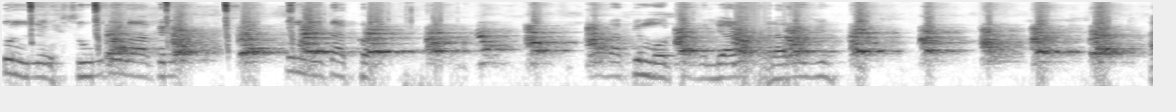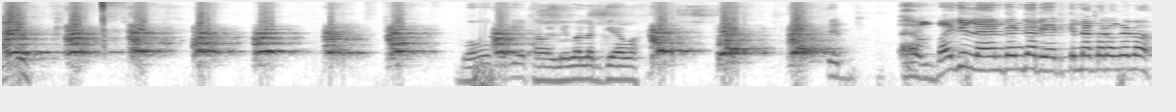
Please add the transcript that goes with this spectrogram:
ਧੁੰਨੀ ਸੂ ਤੋਂ ਲਾ ਕੇ ਧੁੰਨੀ ਤੱਕ ਤੇ ਬਾਕੀ ਮੋਟਾ ਗੁੱਲੇ ਵਾਲਾ ਖਾਣਾ ਬਾਈ ਜੀ। ਆ ਜਾ ਬਹੁਤ ਵਧੀਆ ਥਾਲ ਲੈਵਾ ਲੱਗਿਆ ਵਾ। ਤੇ ਬਾਈ ਜੀ ਲੈਣ ਦੇਣ ਦਾ ਰੇਟ ਕਿੰਨਾ ਕਰੋਗੇ ਦਾ?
